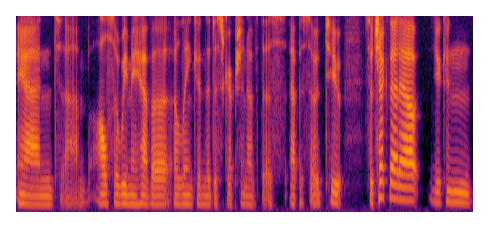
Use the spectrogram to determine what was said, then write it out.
And um, also, we may have a, a link in the description of this episode too. So check that out. You can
